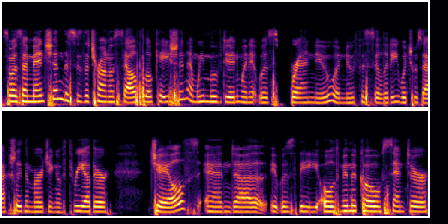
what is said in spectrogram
So as I mentioned, this is the Toronto South location, and we moved in when it was brand new, a new facility, which was actually the merging of three other jails, and uh, it was the old Mimico Center,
